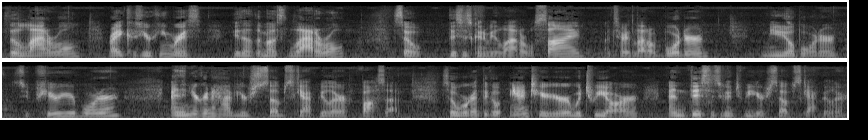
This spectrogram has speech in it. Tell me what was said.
So the lateral, right, because your humerus is the most lateral. So this is going to be the lateral side, sorry, lateral border medial border, superior border, and then you're going to have your subscapular fossa. So we're going to go anterior, which we are, and this is going to be your subscapular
